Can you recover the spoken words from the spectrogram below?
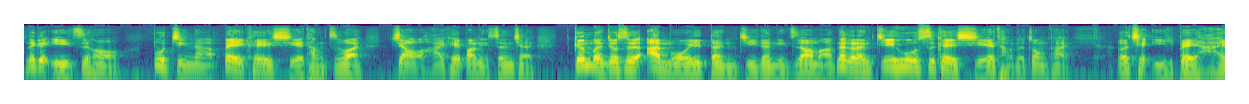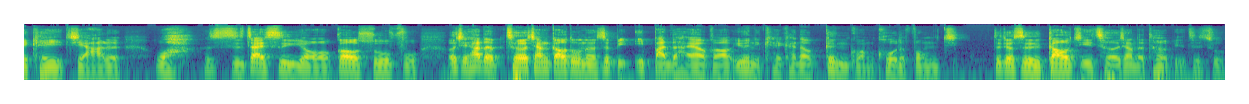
那个椅子哈，不仅啊背可以斜躺之外，脚还可以帮你升起来，根本就是按摩椅等级的，你知道吗？那个人几乎是可以斜躺的状态。而且椅背还可以加热，哇，实在是有够舒服。而且它的车厢高度呢是比一般的还要高，因为你可以看到更广阔的风景。这就是高级车厢的特别之处，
